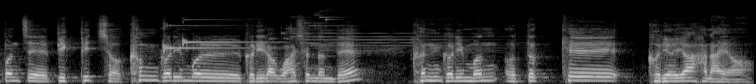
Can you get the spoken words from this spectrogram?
첫 번째 빅피처 큰 그림을 그리라고 하셨는데 큰 그림은 어떻게 그려야 하나요?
